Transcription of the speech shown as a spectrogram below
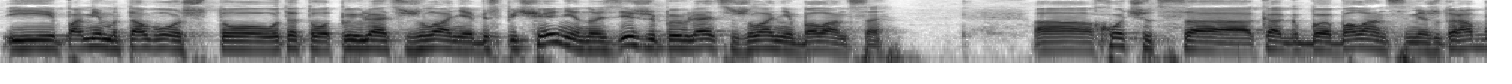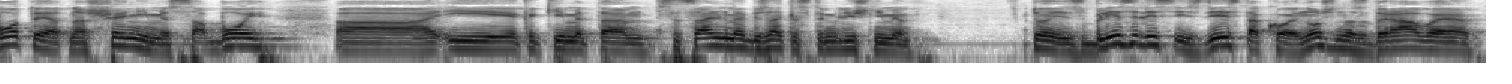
И помимо того, что вот это вот появляется желание обеспечения, но здесь же появляется желание баланса. А, хочется как бы баланса между работой, отношениями с собой а, и какими-то социальными обязательствами лишними. То есть сблизились, и здесь такое, нужно здравое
